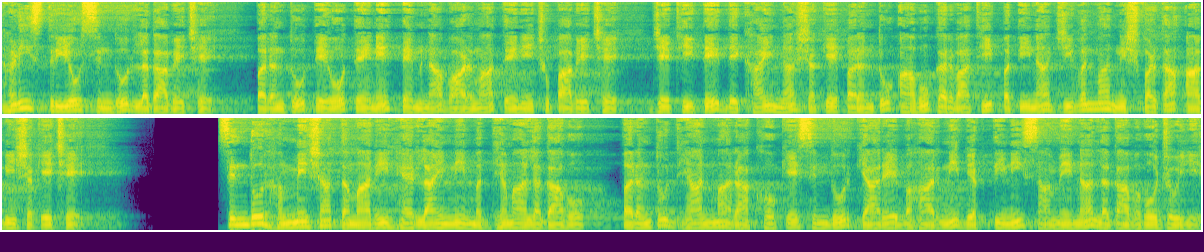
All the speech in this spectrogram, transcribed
ઘણી સ્ત્રીઓ સિંદૂર લગાવે છે, પરંતુ તેઓ તેને તેમના વાળમાં તેને છુપાવે છે, જેથી તે દેખાઈ ન શકે પરંતુ આવું કરવાથી પતિના જીવનમાં નિષ્ફળતા આવી શકે છે. સિંદૂર હંમેશા તમારી હેરલાઇનની મધ્યમાં લગાવો, પરંતુ ધ્યાનમાં રાખો કે સિંદૂર ક્યારે બહારની વ્યક્તિની સામે ન લગાવવો જોઈએ.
